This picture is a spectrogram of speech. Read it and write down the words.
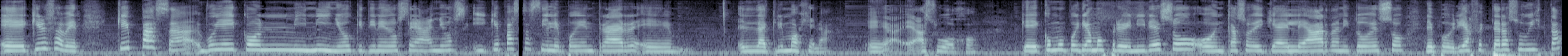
Eh, quiero saber, ¿qué pasa? Voy a ir con mi niño que tiene 12 años y qué pasa si le puede entrar eh, lacrimógena eh, a, a su ojo? que cómo podríamos prevenir eso o en caso de que a él le ardan y todo eso, ¿le podría afectar a su vista?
